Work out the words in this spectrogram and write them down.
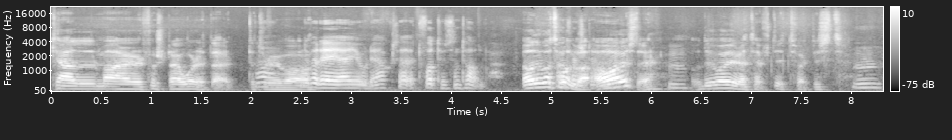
Kalmar första året där. Jag tror Ja, det var... det var det jag gjorde också, 2012. Ja, det var 12 va? Ja, just det. Mm. Och det var ju rätt häftigt faktiskt. Mm.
